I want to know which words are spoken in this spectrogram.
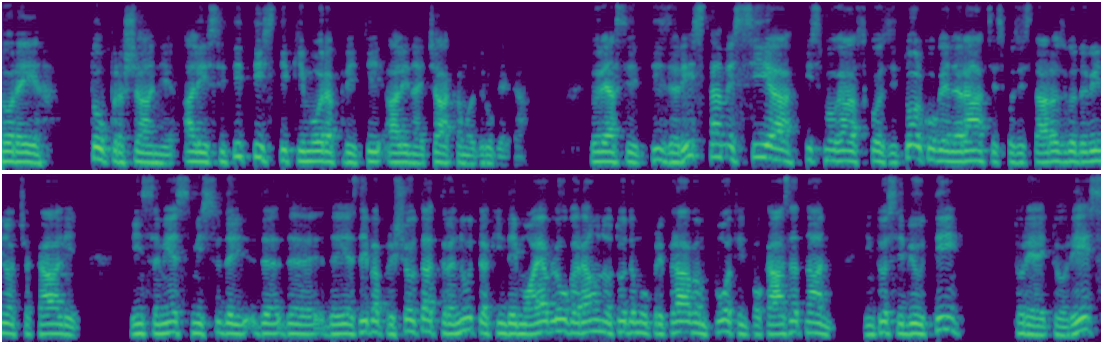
Torej, to vprašanje, ali si ti tisti, ki mora priti, ali naj čakamo drugega. Torej, ali si ti res ta mesija, ki smo ga skozi toliko generacij, skozi staro zgodovino čakali, in sem jaz mislil, da, da, da, da je zdaj pa prišel ta trenutek in da je moja vloga ravno to, da mu pripravim pot in pokazati nam, in to si bil ti, torej je to res.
